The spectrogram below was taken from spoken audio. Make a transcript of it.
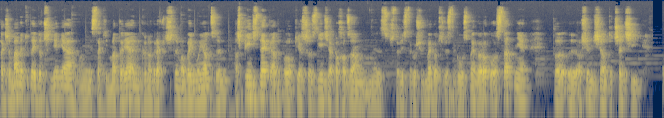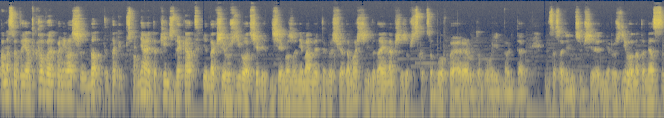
Także mamy tutaj do czynienia mm, z takim materiałem ikonograficznym obejmującym aż pięć dekad, bo pierwsze zdjęcia pochodzą y, z 47-48 roku, ostatnie to 83 one są wyjątkowe, ponieważ, no, tak jak wspomniałem, te pięć dekad jednak się różniło od siebie. Dzisiaj może nie mamy tego świadomości i wydaje nam się, że wszystko, co było w PRL-u, to było jednolite i w zasadzie niczym się nie różniło. Natomiast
